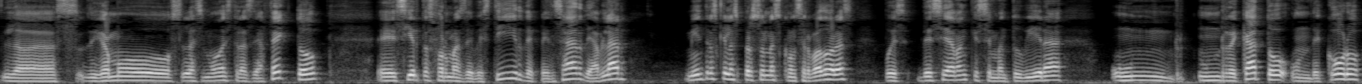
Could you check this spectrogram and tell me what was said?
las, digamos, las muestras de afecto, eh, ciertas formas de vestir, de pensar, de hablar, mientras que las personas conservadoras, pues, deseaban que se mantuviera un, un recato, un decoro,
